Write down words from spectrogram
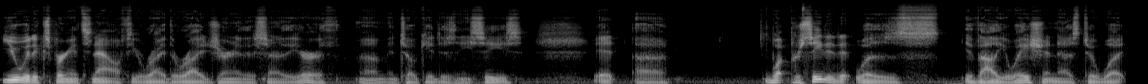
you would experience now if you ride the ride Journey to the Center of the Earth um, in Tokyo Disney Seas. It uh, what preceded it was evaluation as to what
